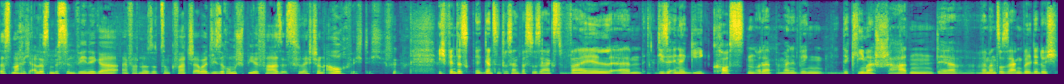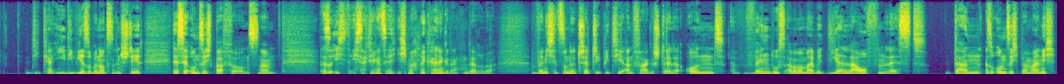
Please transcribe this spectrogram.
Das mache ich alles ein bisschen weniger, einfach nur so zum Quatsch. Aber diese Rumspielphase ist vielleicht schon auch wichtig. Ich finde das ganz interessant, was du sagst, weil ähm, diese Energiekosten oder meinetwegen der Klimaschaden, der, wenn man so sagen will, der durch die KI, die wir so benutzen, entsteht, der ist ja unsichtbar für uns. Ne? Also ich, ich sage dir ganz ehrlich, ich mache mir keine Gedanken darüber, wenn ich jetzt so eine Chat-GPT-Anfrage stelle. Und wenn du es aber mal bei dir laufen lässt, dann, also unsichtbar meine ich,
